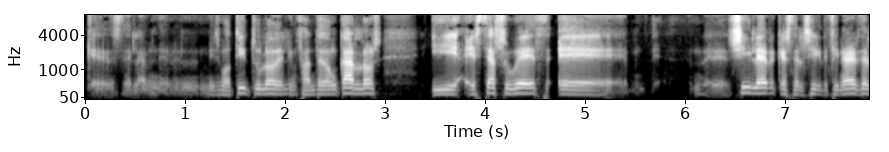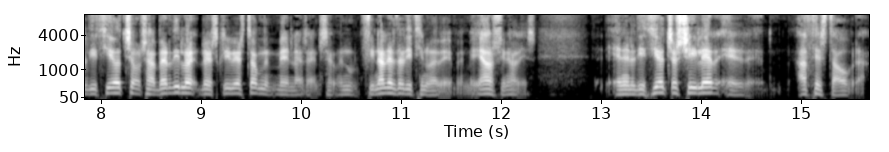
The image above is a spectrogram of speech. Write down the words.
que es del mismo título, del infante Don Carlos, y este a su vez Schiller, que es del finales del 18, o sea, Verdi lo, escribe esto en, en en finales del 19, en mediados finales. En el 18 Schiller hace esta obra.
